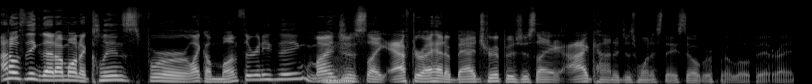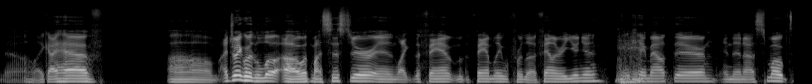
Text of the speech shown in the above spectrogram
I don't think that I'm on a cleanse for like a month or anything. Mine Mhm. just like after I had a bad trip is just like I kind of just want to stay sober for a little bit right now. Like I have um I drank with a little, uh, with my sister and like the fam the family for the family reunion. They Mhm. came out there and then I smoked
